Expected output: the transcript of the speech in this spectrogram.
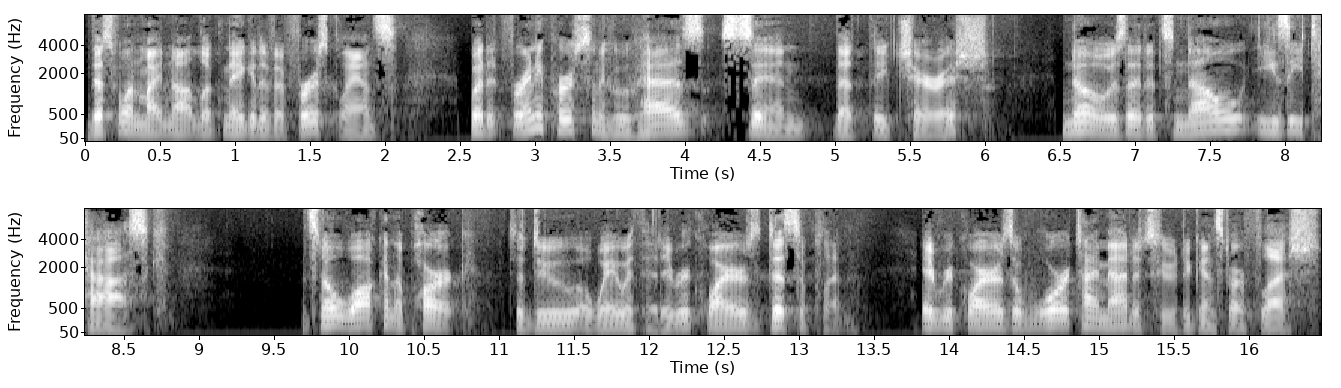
This one might not look negative at first glance, but for any person who has sin that they cherish, knows that it's no easy task. It's no walk in the park to do away with it. It requires discipline, it requires a wartime attitude against our flesh.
